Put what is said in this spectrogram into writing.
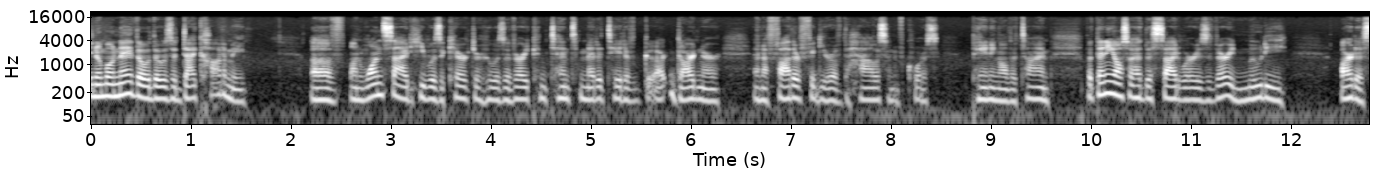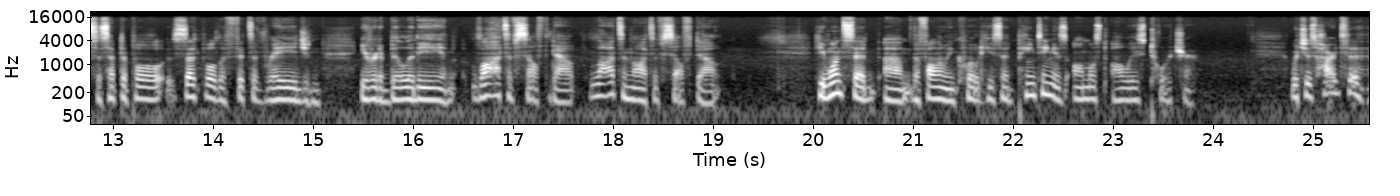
You know, Monet, though, there was a dichotomy of, on one side, he was a character who was a very content, meditative gar- gardener and a father figure of the house, and of course, painting all the time. But then he also had this side where he was a very moody, artist susceptible, susceptible to fits of rage and irritability and lots of self doubt, lots and lots of self doubt. He once said um, the following quote He said, Painting is almost always torture, which is hard to,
